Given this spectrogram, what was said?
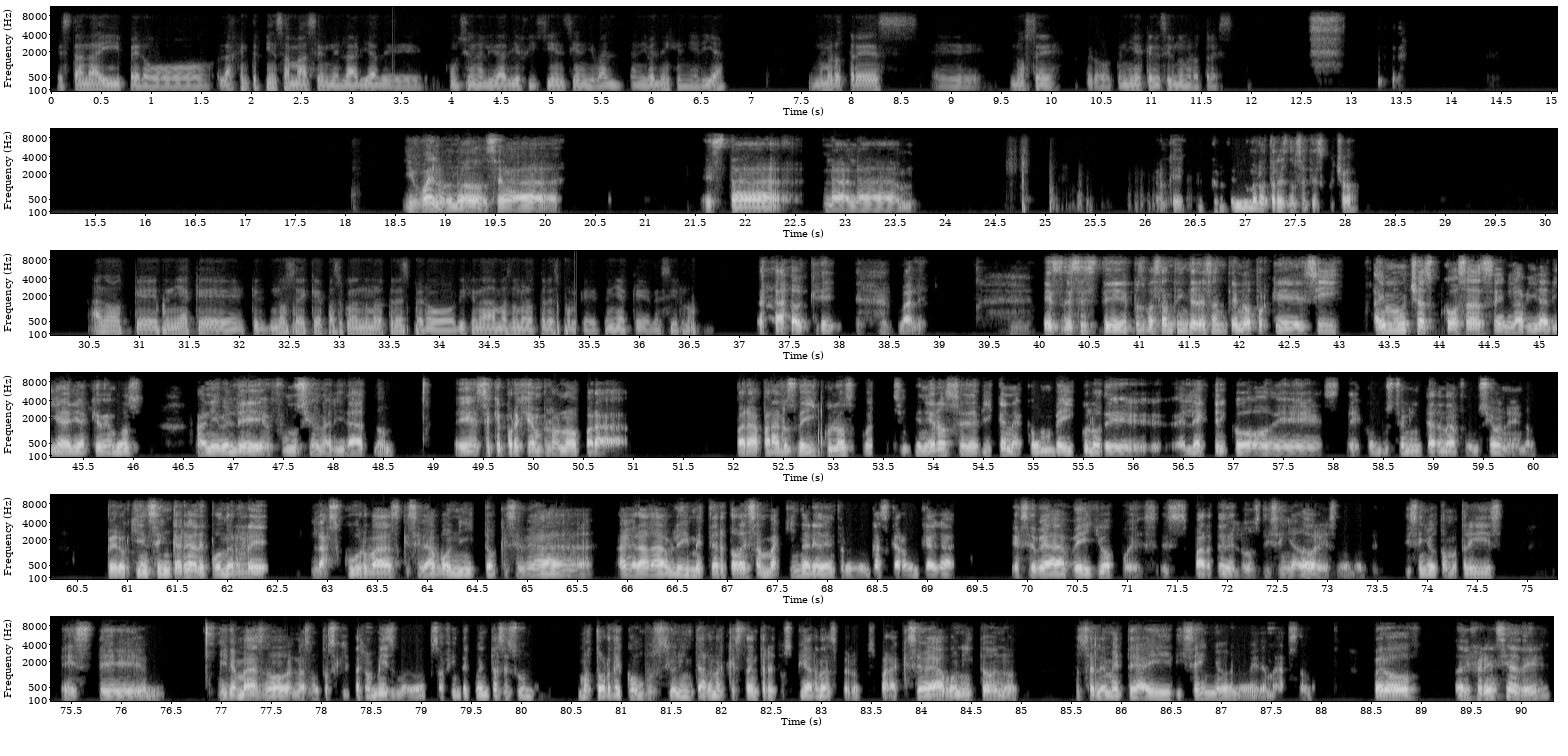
están ahí, pero la gente piensa más en el área de funcionalidad y eficiencia a nivel, nivel de ingeniería. Número tres, eh, no sé, pero tenía que decir número tres. Y bueno, ¿no? O sea, está la, la, creo que, creo que el número 3 no se te escuchó. Ah, no, que tenía que, que no sé qué pasó con el número 3, pero dije nada más número 3 porque tenía que decirlo. Ah, ok, vale. Es, es este, pues bastante interesante, ¿no? Porque sí, hay muchas cosas en la vida diaria que vemos a nivel de funcionalidad, ¿no? Eh, sé que, por ejemplo, ¿no? Para, para, para los vehículos, pues los ingenieros se dedican a que un vehículo de eléctrico o de este, combustión interna funcione, ¿no? Pero quien se encarga de ponerle las curvas, que se vea bonito, que se vea agradable y meter toda esa maquinaria dentro de un cascarón que haga que se vea bello, pues es parte de los diseñadores, ¿no? Diseño automotriz, este, y demás, ¿no? En las motocicletas lo mismo, ¿no? Pues a fin de cuentas es un motor de combustión interna que está entre tus piernas, pero pues para que se vea bonito, ¿no? Pues se le mete ahí diseño, ¿no? Y demás, ¿no? Pero a diferencia de,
